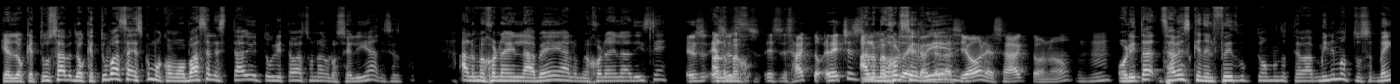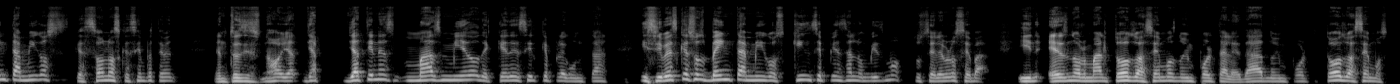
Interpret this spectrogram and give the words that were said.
Que lo que tú sabes, lo que tú vas a, es como como vas al estadio y tú gritabas una grosería, dices, "Puta, a lo mejor nadie la ve, a lo mejor nadie la dice. Es, A lo mejor- es, exacto. De hecho, es a un lo mejor punto se ríen. exacto, ¿no? Ahorita, sabes que en el Facebook todo el mundo te va, mínimo tus 20 amigos que son los que siempre te ven. Entonces dices, no, ya, ya, ya tienes más miedo de qué decir que preguntar. Y si ves que esos 20 amigos, 15 piensan lo mismo, tu cerebro se va. Y es normal, todos lo hacemos, no importa la edad, no importa, todos lo hacemos.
